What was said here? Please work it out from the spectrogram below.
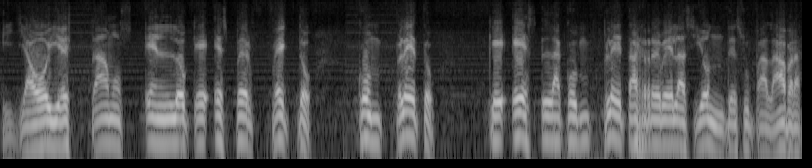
Y ya hoy estamos en lo que es perfecto, completo, que es la completa revelación de su palabra.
